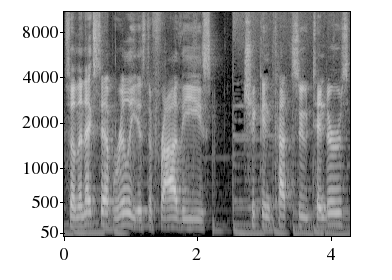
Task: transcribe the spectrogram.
So the next step really is to fry these chicken katsu tenders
